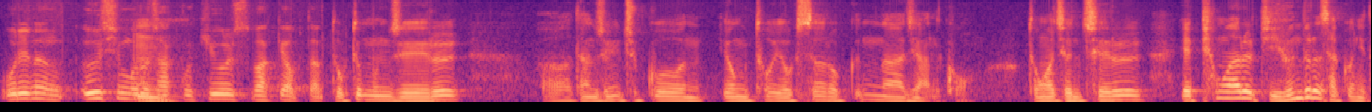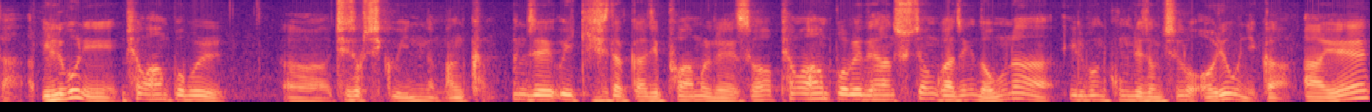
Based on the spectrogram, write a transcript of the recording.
우리는 의심으로 자꾸 기울 수밖에 없다. 독도 문제를 어, 단순히 주권, 영토, 역사로 끝나지 않고 동아 전체를 의 평화를 뒤흔드는 사건이다. 일본이 평화헌법을 어, 지속시키고 있는 만큼 현재의 기시다까지 포함을 해서 평화헌법에 대한 수정 과정이 너무나 일본 국내 정치로 어려우니까 아예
